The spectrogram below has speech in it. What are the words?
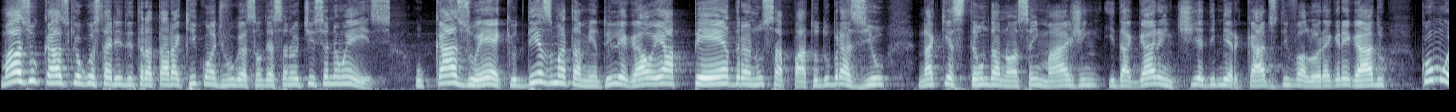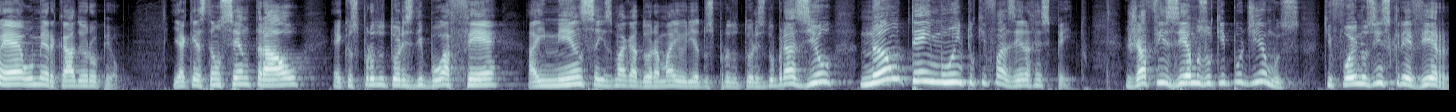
Mas o caso que eu gostaria de tratar aqui com a divulgação dessa notícia não é esse. O caso é que o desmatamento ilegal é a pedra no sapato do Brasil na questão da nossa imagem e da garantia de mercados de valor agregado, como é o mercado europeu. E a questão central é que os produtores de boa fé, a imensa e esmagadora maioria dos produtores do Brasil, não tem muito o que fazer a respeito. Já fizemos o que podíamos, que foi nos inscrever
